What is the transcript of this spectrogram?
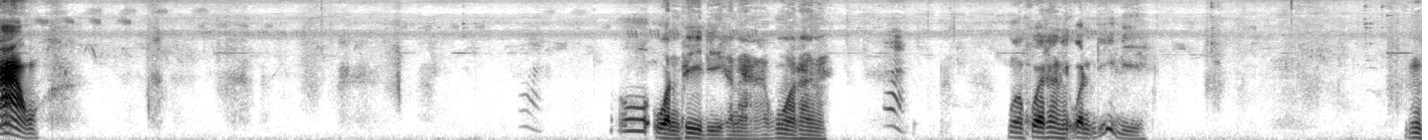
อ้าวโอ้อ้วนพี่ดีขนาดครับงัวทางนี้งัวควายทางนี้อ้วนดีดีอืม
